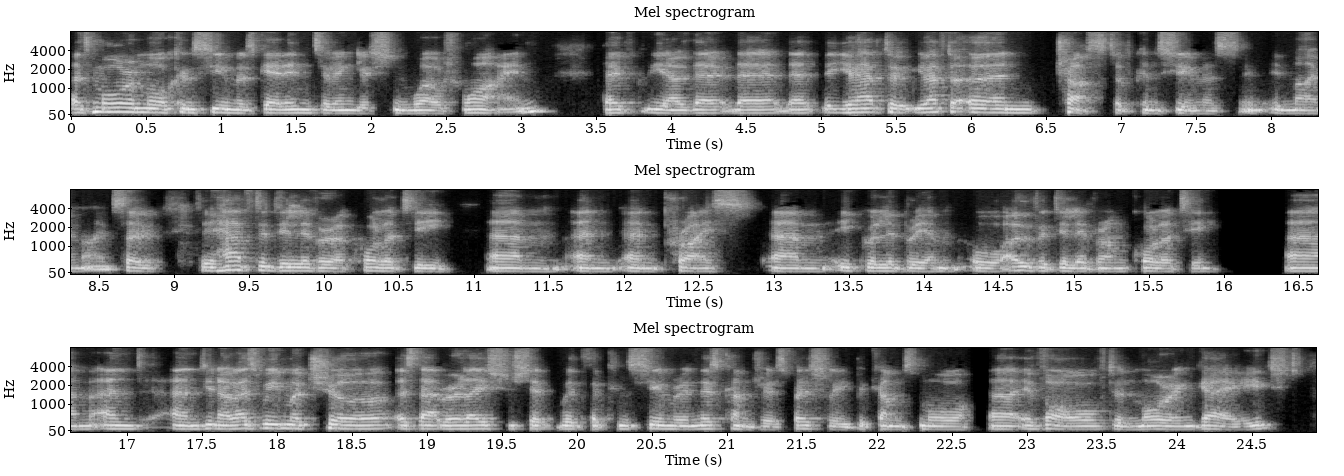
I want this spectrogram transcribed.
as more and more consumers get into English and Welsh wine, they've you know they're, they're, they're, you have to you have to earn trust of consumers in, in my mind. So, so you have to deliver a quality um, and and price um, equilibrium or over deliver on quality. Um, and and you know as we mature as that relationship with the consumer in this country especially becomes more uh, evolved and more engaged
